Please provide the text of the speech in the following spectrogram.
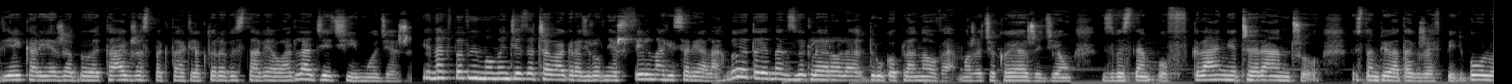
w jej karierze były także spektakle, które wystawiała dla dzieci i młodzieży. Jednak w pewnym momencie zaczęła grać również w filmach i serialach. Były to jednak zwykle role drugoplanowe. Możecie kojarzyć ją z występów w Klanie czy Ranchu. Wystąpiła także w Pitbullu,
